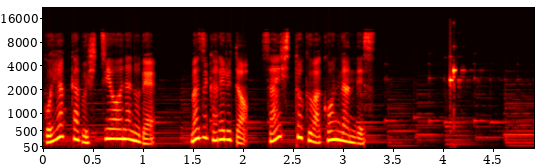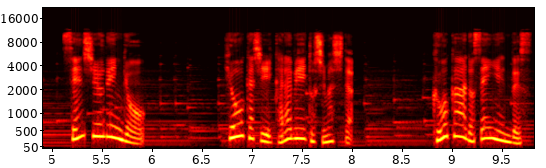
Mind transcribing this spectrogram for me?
500株必要なので、まず枯れると再取得は困難です。先週連業。評価しカラビーとしました。クオカード1000円です。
